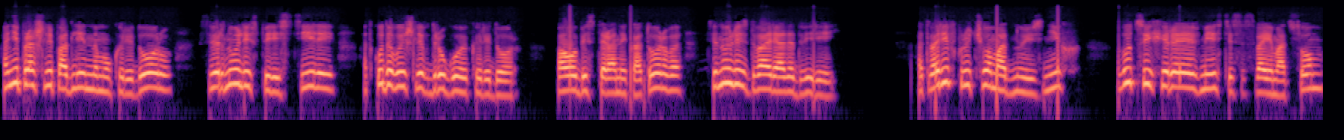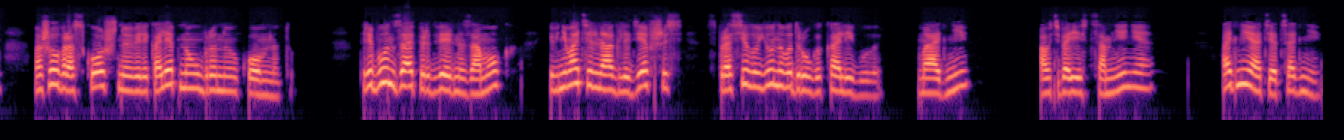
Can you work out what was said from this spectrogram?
Они прошли по длинному коридору, свернули в перестилей, откуда вышли в другой коридор, по обе стороны которого тянулись два ряда дверей. Отворив ключом одну из них, Луций Хирея вместе со своим отцом вошел в роскошную, великолепно убранную комнату. Трибун запер дверь на замок и, внимательно оглядевшись, спросил у юного друга Калигулы. «Мы одни? А у тебя есть сомнения?» «Одни, отец, одни».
